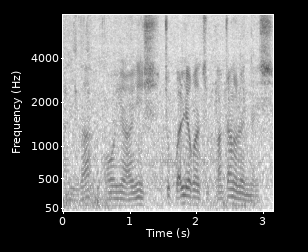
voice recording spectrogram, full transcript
아닌가? 어, 이 라인이 씨, 쭉 빨려가지고 깜짝 놀랐네, 씨.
